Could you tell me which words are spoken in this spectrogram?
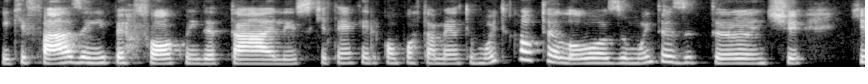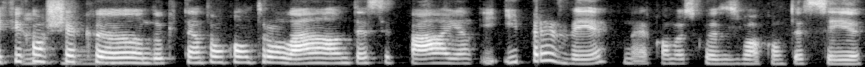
e que fazem hiperfoco em detalhes, que tem aquele comportamento muito cauteloso, muito hesitante, que ficam uhum. checando, que tentam controlar, antecipar e, e, prever né, como as coisas vão acontecer.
